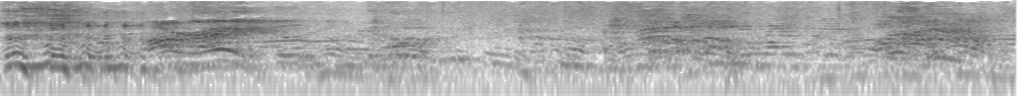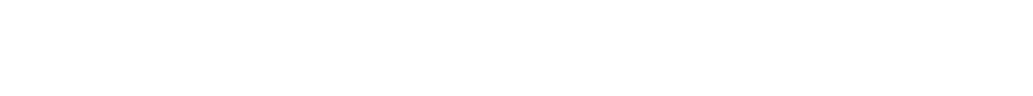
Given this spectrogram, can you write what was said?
All right.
